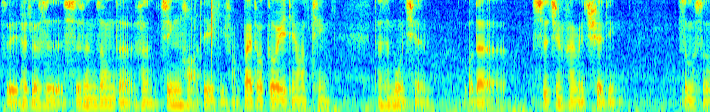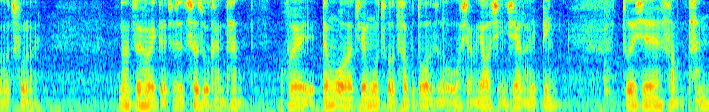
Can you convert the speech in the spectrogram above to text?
所以它就是十分钟的很精华的一个地方，拜托各位一定要听。但是目前我的时间还没确定。什么时候出来？那最后一个就是车主感叹，我会等我节目做的差不多的时候，我想邀请一些来宾做一些访谈，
